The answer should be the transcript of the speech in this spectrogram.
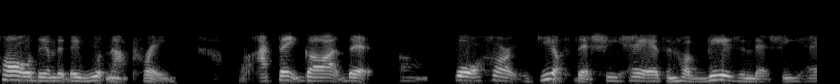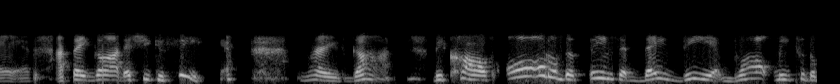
call them that they would not pray. I thank God that um, for her gift that she has and her vision that she has. I thank God that she can see. Praise God. Because all of the things that they did brought me to the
